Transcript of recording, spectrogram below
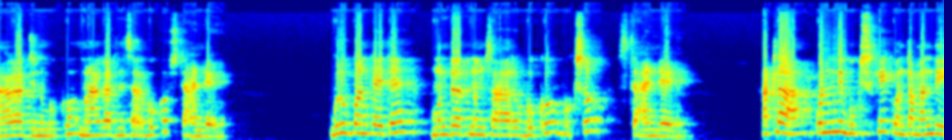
Nagarjuna book Nagarjuna sir book standard group వన్కి అయితే Munirathnam sir book books standard అట్లా కొన్ని బుక్స్కి కొంతమంది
